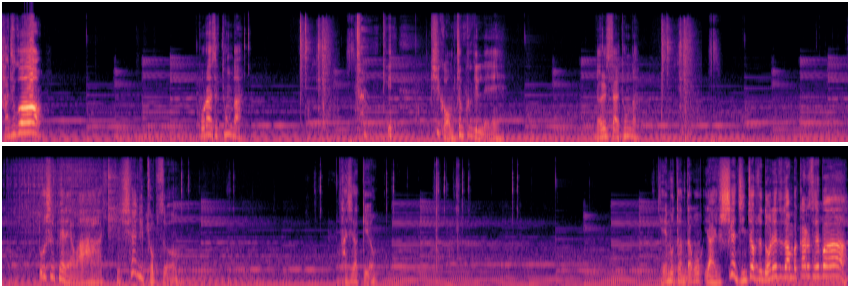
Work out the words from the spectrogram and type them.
다 죽어. 보라색 통과. 키, 키가 엄청 크길래. 10살 통과. 또 실패네. 와 시간이 이렇게 없어. 다시 갈게요. 개 못한다고? 야 이거 시간 진짜 없어. 너네들도 한번 깔아서 해봐.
